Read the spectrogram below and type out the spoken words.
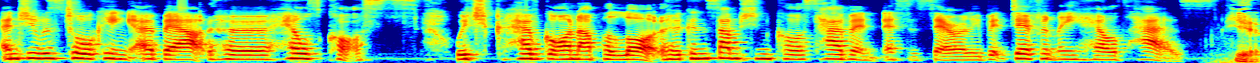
and she was talking about her health costs, which have gone up a lot. Her consumption costs haven't necessarily, but definitely health has. Yeah.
